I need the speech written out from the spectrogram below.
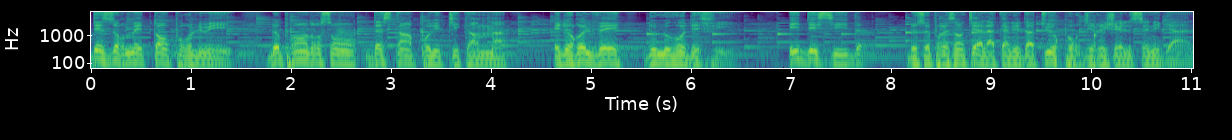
désormais temps pour lui de prendre son destin politique en main et de relever de nouveaux défis il décide de se présenter à la candidature pour diriger le Sénégal.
